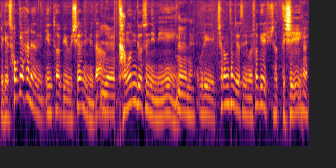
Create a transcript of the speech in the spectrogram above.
이렇게 소개하는 인터뷰 시간입니다. 예. 강원 교수님이 네네. 우리 최강성 교수님을 소개해 주셨듯이 네.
